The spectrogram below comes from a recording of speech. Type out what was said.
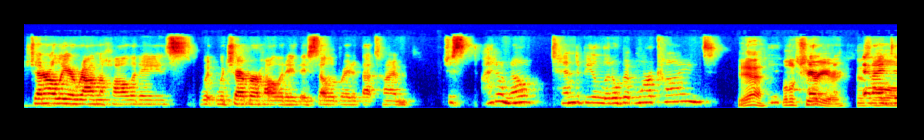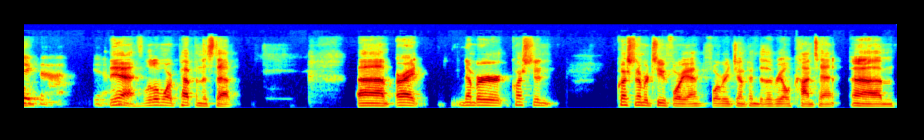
generally around the holidays, whichever holiday they celebrate at that time, just I don't know, tend to be a little bit more kind. Yeah, a little cheerier. And, and little, I dig that. Yeah. yeah, a little more pep in the step. Um, all right, number question question number two for you before we jump into the real content. Um,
